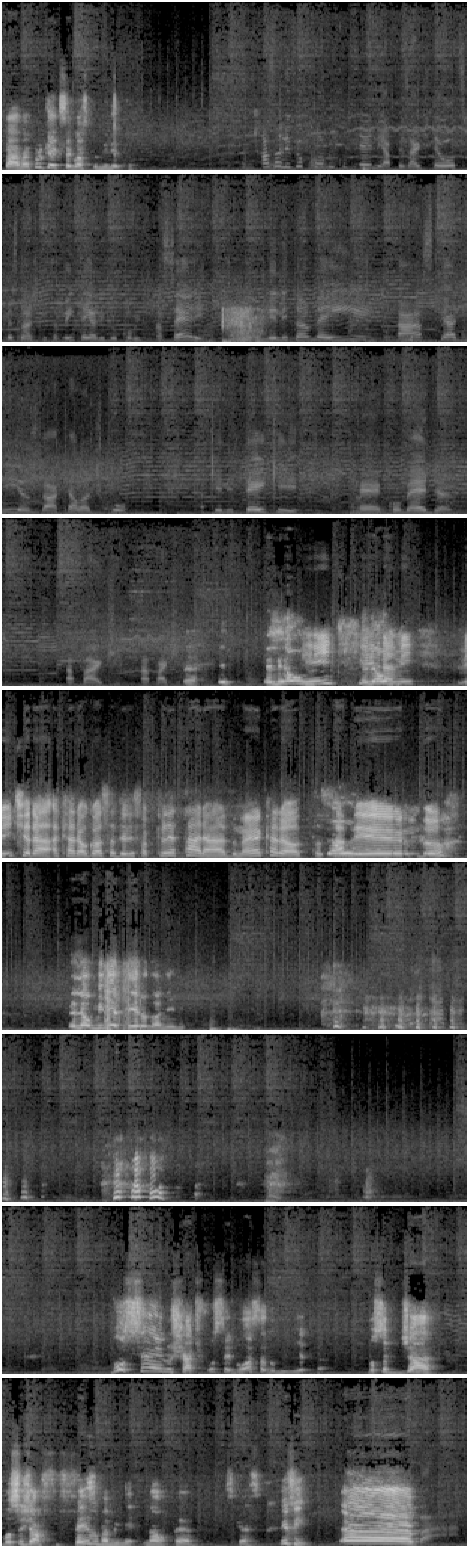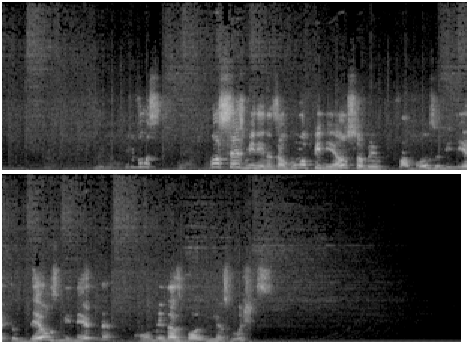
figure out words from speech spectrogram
Tá, mas por que, que você gosta do Mineta? Por causa do alívio cômico dele. Apesar de ter outros personagens que também tem alívio cômico na série, ele também dá as piadinhas, dá aquela, tipo, aquele take é, comédia da parte. Da parte É. dele. Ele é um. Mentira, ele é um- mentira. A Carol gosta dele só porque ele é tarado, né, Carol? Tô Ele é um- sabendo. Ele é o mineteiro do anime. Você aí no chat, você gosta do Mineta? Você já. você já fez uma mineta. Não, pera, esquece. Enfim. É... E vo- Vocês, meninas, alguma opinião sobre o famoso Mineta, Deus Mineta, o homem das bolinhas roxas?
